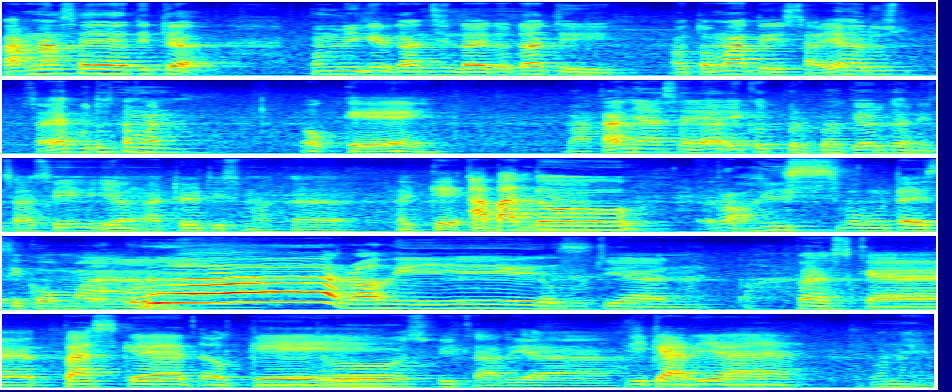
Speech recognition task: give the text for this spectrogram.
karena saya tidak memikirkan cinta itu tadi, otomatis saya harus saya butuh teman. Oke. Makanya saya ikut berbagai organisasi yang ada di Semaga. Oke. Apa tuh? Rohis Pemuda Istiqomah. Wah, Rohis. Kemudian basket, Basket. Oke. terus Wikarya. Wikarya. Mana ya?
